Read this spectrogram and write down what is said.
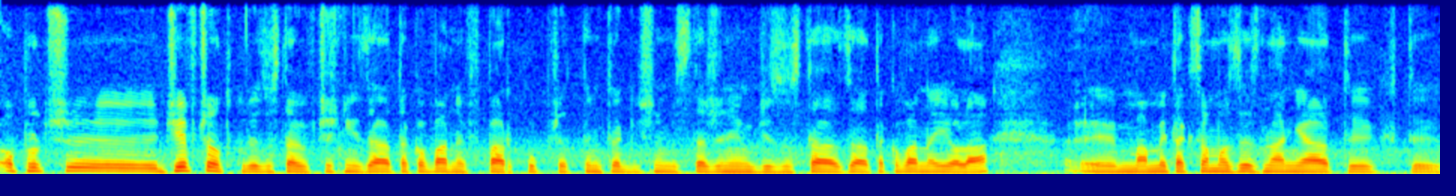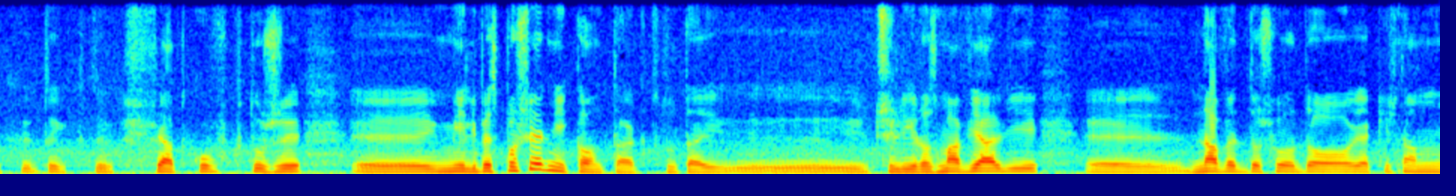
oprócz y, dziewcząt, które zostały wcześniej zaatakowane w parku przed tym tragicznym zdarzeniem, gdzie została zaatakowana Jola, y, mamy tak samo zeznania tych, tych, tych, tych świadków, którzy y, mieli bezpośredni kontakt tutaj, czyli rozmawiali, nawet doszło do jakiejś tam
